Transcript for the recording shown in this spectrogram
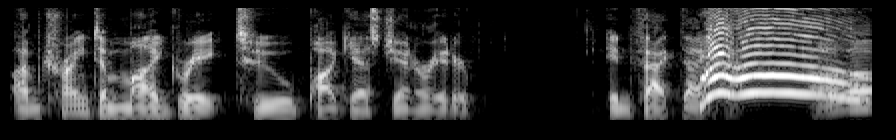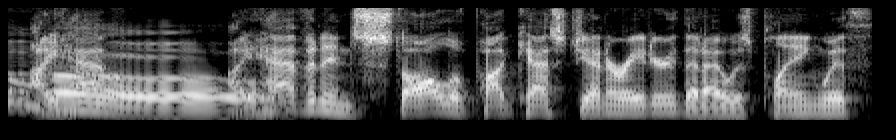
I'm trying to migrate to podcast generator. In fact i I have Oh, I have an install of Podcast Generator that I was playing with.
